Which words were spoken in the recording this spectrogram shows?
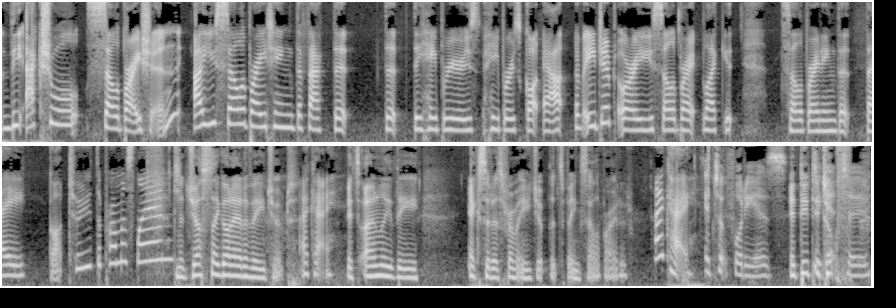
the actual celebration, are you celebrating the fact that that the Hebrews Hebrews got out of Egypt, or are you celebrate like celebrating that they got to the Promised Land? Now, just they got out of Egypt. Okay, It's only the Exodus from Egypt that's being celebrated. okay, It took 40 years It did. to It get took. to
